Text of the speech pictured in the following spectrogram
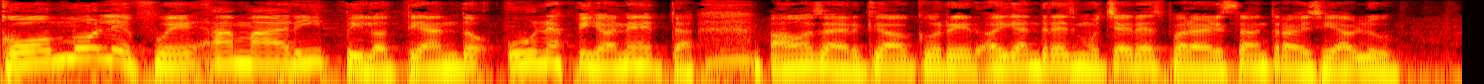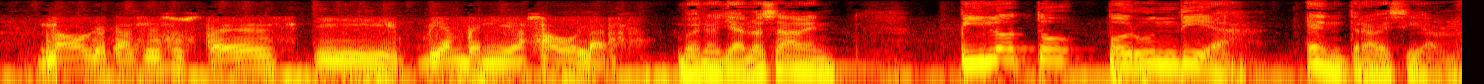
¿Cómo le fue a Mari piloteando una pioneta? Vamos a ver qué va a ocurrir. Oiga, Andrés, muchas gracias por haber estado en Travesía Blue. No, gracias a ustedes y bienvenidos a volar. Bueno, ya lo saben. Piloto por un día en Travesía Blue.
